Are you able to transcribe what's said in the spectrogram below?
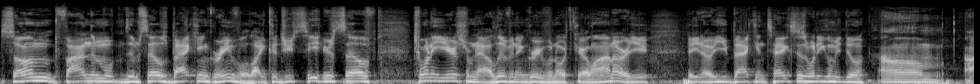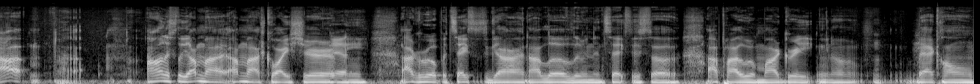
Some find them themselves back in Greenville. Like, could you see yourself 20 years from now living in Greenville, North Carolina? Or are you, you know, you back in Texas? What are you going to be doing? Um, I honestly, I'm not. I'm not quite sure. I mean, I grew up a Texas guy, and I love living in Texas. So I probably will migrate. You know, back home.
